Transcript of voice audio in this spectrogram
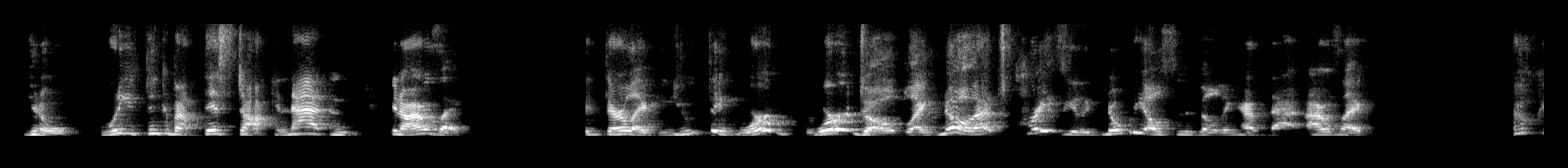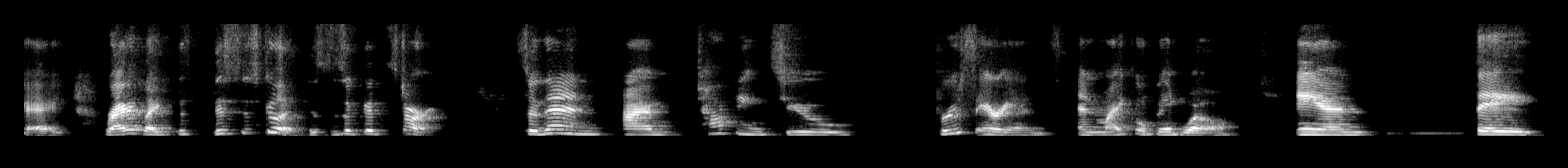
you know what do you think about this doc and that? And you know i was like they're like, you think we're we're dope? Like, no, that's crazy. Like nobody else in the building has that. I was like, okay, right? Like this, this is good. This is a good start. So then I'm talking to Bruce Arians and Michael Bidwill, and they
